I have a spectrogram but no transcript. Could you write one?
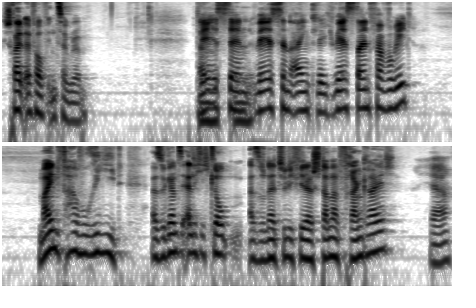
schreibt einfach auf Instagram. Dann, Wer ist denn, ähm, wer ist denn eigentlich, wer ist dein Favorit? Mein Favorit. Also ganz ehrlich, ich glaube, also natürlich wieder Standard Frankreich. Ja,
